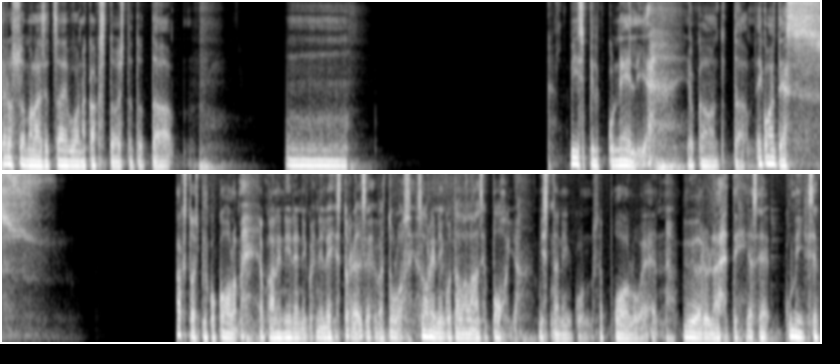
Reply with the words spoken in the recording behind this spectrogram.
perussuomalaiset sai vuonna 12 tota, mm, 5,4, joka on, tota, eikö anteeksi, 12,3, joka oli niiden, niin kuin, niille historiallisen hyvä tulos. Ja se oli niin kuin, tavallaan se pohja, mistä niin kuin, se puolueen vyöry lähti. Ja se kumminkin se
